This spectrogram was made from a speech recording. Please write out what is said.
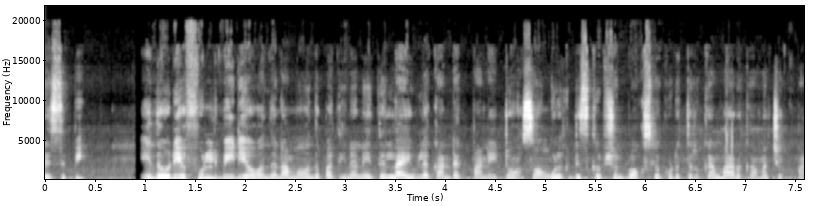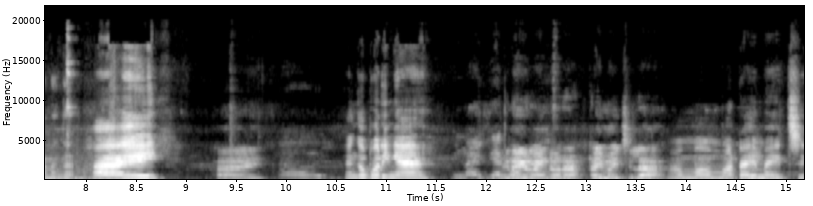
ரெசிபி இதோடைய ஃபுல் வீடியோ வந்து நம்ம வந்து பார்த்திங்கன்னா நேற்று லைவில் கண்டக்ட் பண்ணிட்டோம். ஸோ உங்களுக்கு டிஸ்கிரிப்ஷன் பாக்ஸில் கொடுத்துருக்கேன். மறக்காமல் செக் பண்ணுங்கள் ஹாய் ஹாய் எங்கே போகிறீங்க விநாயகர் வாங்கிட்டு வர. டைம் ஆயிடுச்சுல? ஆமாம் ஆமாம் டைம் ஆயிடுச்சு.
